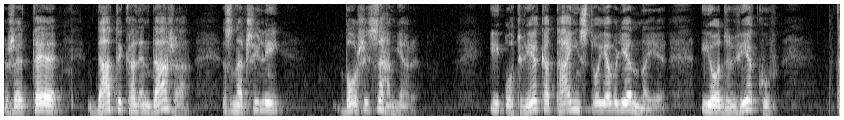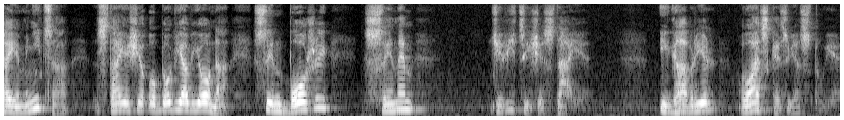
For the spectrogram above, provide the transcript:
że te daty kalendarza znaczyli Boży zamiar. I od wieka taństwo jawlenne i od wieków tajemnica staje się objawiona. Syn Boży synem dziewicy się staje. I Gabriel łaskę zwiastuje.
